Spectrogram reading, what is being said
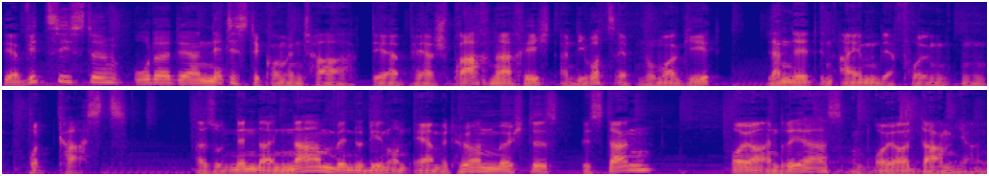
Der witzigste oder der netteste Kommentar, der per Sprachnachricht an die WhatsApp-Nummer geht, landet in einem der folgenden Podcasts. Also nenn deinen Namen, wenn du den on air mit hören möchtest. Bis dann, euer Andreas und euer Damian.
